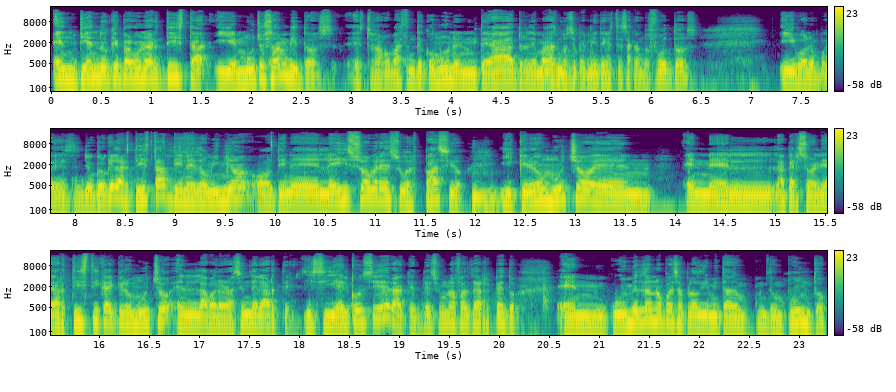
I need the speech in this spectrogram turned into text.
Entiendo que para un artista, y en muchos ámbitos, esto es algo bastante común, en un teatro y demás, no se permite que esté sacando fotos. Y bueno, pues yo creo que el artista tiene dominio o tiene ley sobre su espacio. Y creo mucho en, en el- la personalidad artística y creo mucho en la valoración del arte. Y si él considera que es una falta de respeto, en Wimbledon no puedes aplaudir a mitad de un, de un punto.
